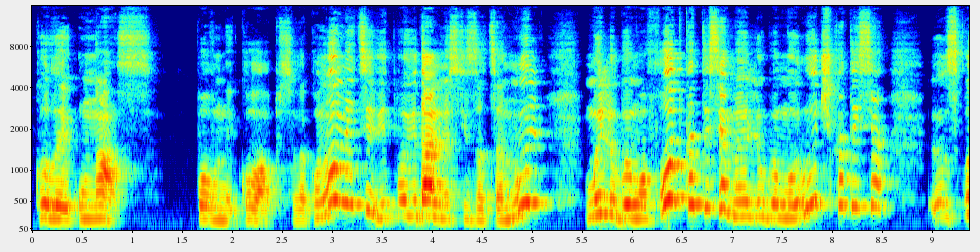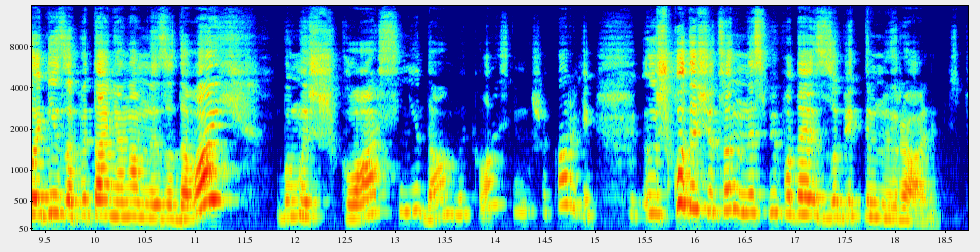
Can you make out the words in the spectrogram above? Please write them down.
Коли у нас повний колапс в економіці, відповідальності за це нуль. Ми любимо фоткатися, ми любимо ручкатися. Е, Складні запитання нам не задавай, бо ми ж класні, да, ми класні, ми шикарні. Е, Шкода, що це не співпадає з об'єктивною реальністю.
